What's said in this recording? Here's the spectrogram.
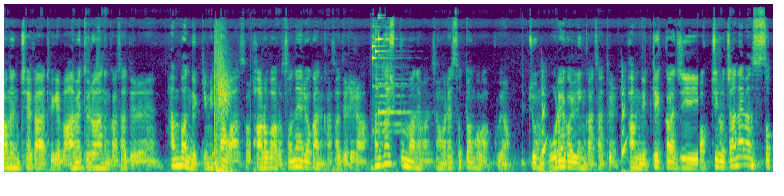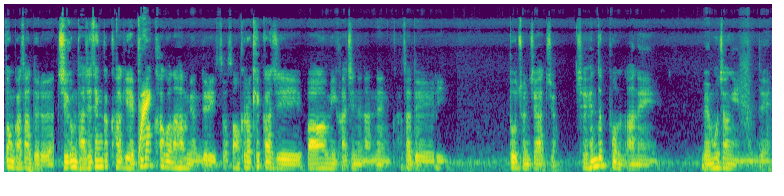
저는 제가 되게 마음에 들어하는 가사들은 한 번 느낌이 딱 와서 바로바로 써내려간 가사들이라 3, 40분 만에 완성을 했었던 것 같고요. 좀 오래 걸린 가사들, 밤 늦게까지 억지로 짜내면서 썼던 가사들은 지금 다시 생각하기에 포박하거나 한 면들이 있어서 그렇게까지 마음이 가지는 않는 가사들이 또 존재하죠. 제 핸드폰 안에 메모장에 있는데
